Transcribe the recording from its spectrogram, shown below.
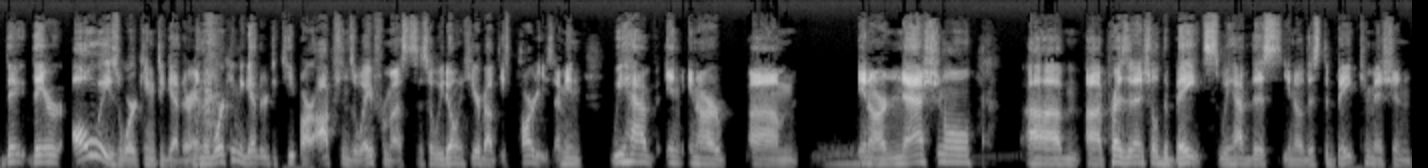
they they are always working together, and they're working together to keep our options away from us, so we don't hear about these parties. I mean, we have in in our um, in our national um, uh, presidential debates, we have this you know this debate commission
